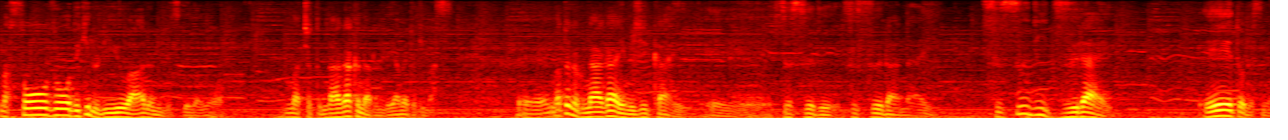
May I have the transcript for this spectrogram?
まあ、想像できる理由はあるんですけども、まあ、ちょっと長くなるんでやめときます。えー、まあ、とにかく長い短い、えー、すするすすらないすすりづらいえーとですね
